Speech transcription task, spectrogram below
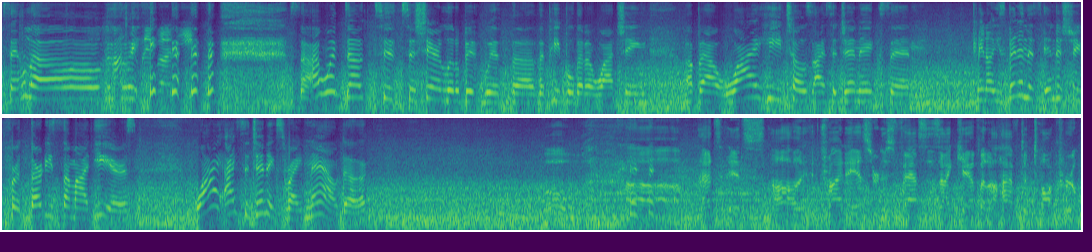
say hello. Hi, everybody. so I want Doug to, to share a little bit with uh, the people that are watching about why he chose Isagenix and you know he's been in this industry for 30 some odd years. Why Isagenix right now, Doug? Oh, uh, that's it's. I'll try to answer it as fast as I can, but I'll have to talk real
